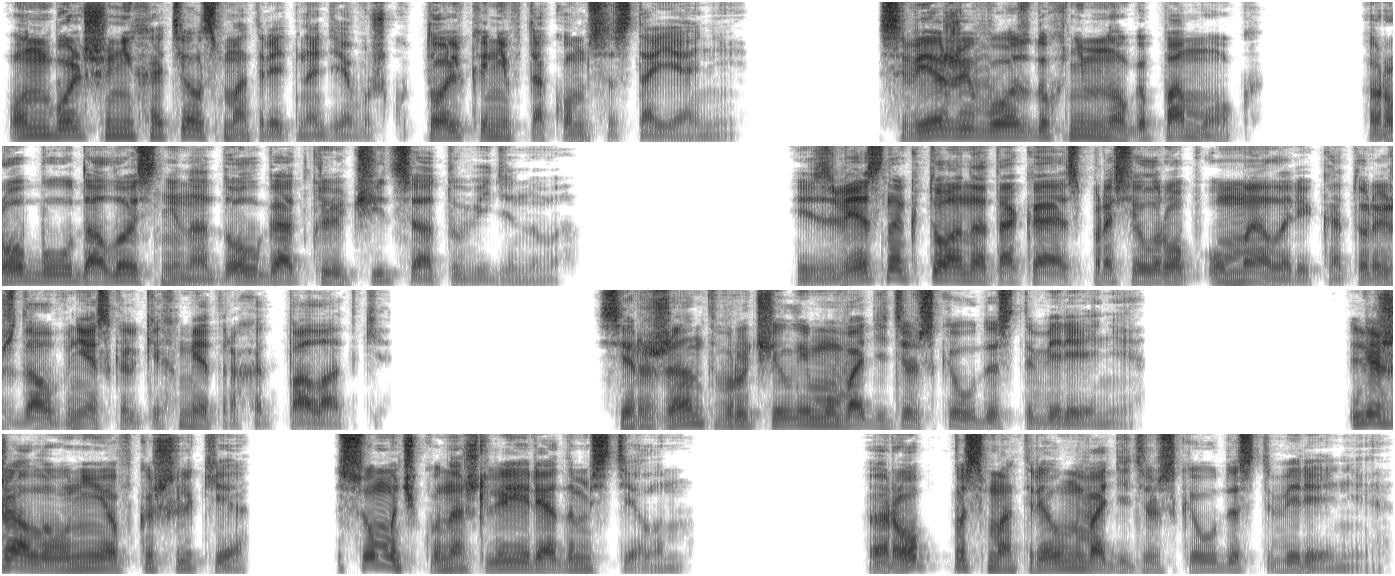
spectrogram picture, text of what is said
Он больше не хотел смотреть на девушку, только не в таком состоянии. Свежий воздух немного помог. Робу удалось ненадолго отключиться от увиденного. «Известно, кто она такая?» — спросил Роб у Мэлори, который ждал в нескольких метрах от палатки. Сержант вручил ему водительское удостоверение. Лежало у нее в кошельке. Сумочку нашли рядом с телом. Роб посмотрел на водительское удостоверение.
